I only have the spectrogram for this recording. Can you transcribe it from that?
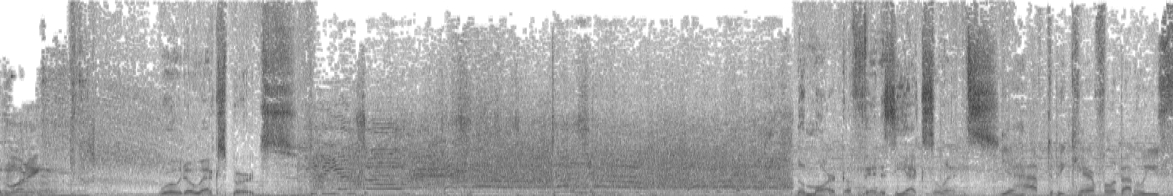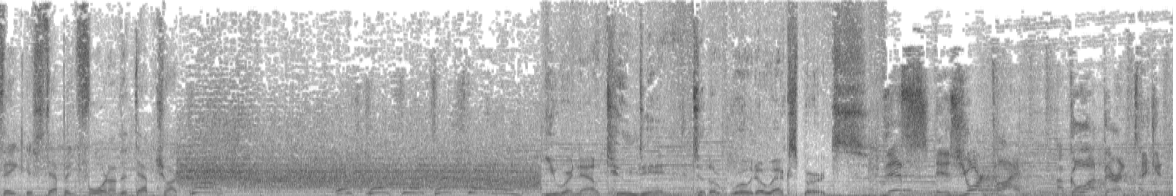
Good morning. Roto experts. To the end zone. Touchdown! The mark of fantasy excellence. You have to be careful about who you think is stepping forward on the depth chart. It's caught for a touchdown! You are now tuned in to the Roto experts. This is your time. Now go out there and take it.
